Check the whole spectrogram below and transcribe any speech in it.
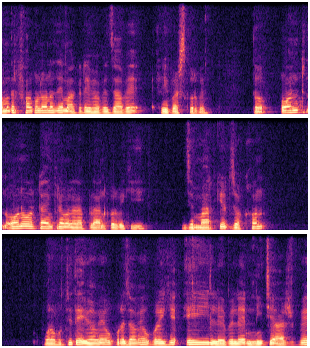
আমাদের ফর্মুলা অনুযায়ী মার্কেট এইভাবে যাবে রিভার্স করবে। তো one one hour time frame ওনারা প্ল্যান করবে কি, যে মার্কেট যখন পরবর্তীতে এইভাবে উপরে যাবে, উপরে গিয়ে এই লেভেলের নিচে আসবে,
